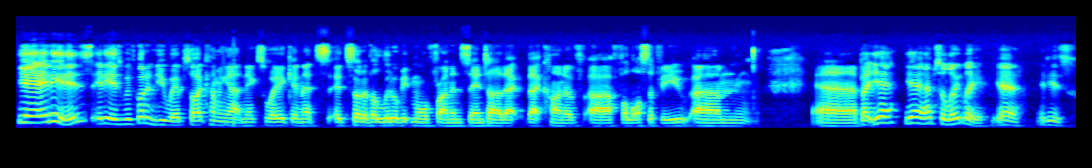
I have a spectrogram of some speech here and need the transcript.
Yeah, it is. It is. We've got a new website coming out next week, and it's it's sort of a little bit more front and center that that kind of uh, philosophy. Um, uh, but yeah, yeah, absolutely. Yeah, it is.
